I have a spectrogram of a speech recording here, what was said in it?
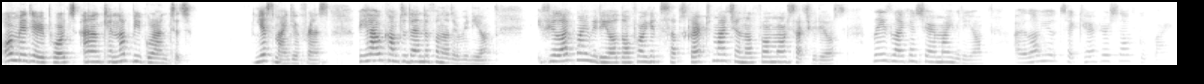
or media reports and cannot be granted. Yes, my dear friends, we have come to the end of another video. If you like my video, don't forget to subscribe to my channel for more such videos. Please like and share my video. I love you. Take care of yourself. Goodbye.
